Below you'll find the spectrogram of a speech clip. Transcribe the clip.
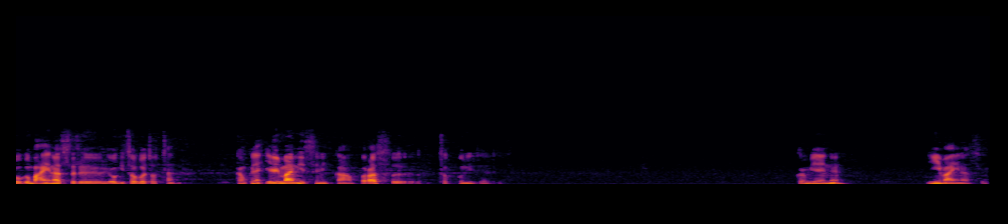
요그 마이너스를 여기 적어줬잖아 그럼 그냥 1만 있으니까 플러스 적분이 돼야 되지. 그럼 얘는 2 마이너스.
